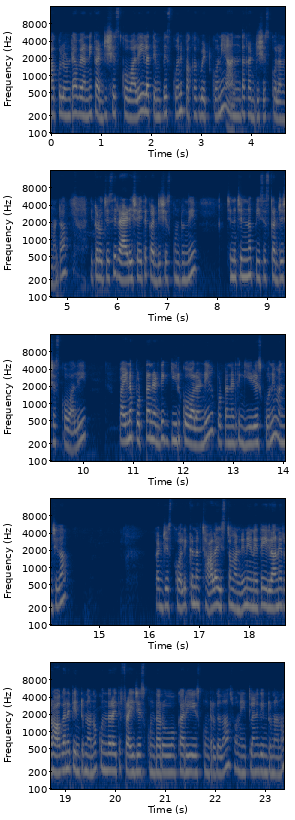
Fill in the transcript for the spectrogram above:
ఆకులు ఉంటే అవన్నీ కట్ చేసేసుకోవాలి. ఇలా తెంపేసుకొని పక్కకు పెట్టుకొని అంతా కట్ చేసేసుకోవాలన్నమాట. ఇక్కడ వచ్చేసి ర్యాడిష్ అయితే కట్ చేసేసుకుంటుంది. చిన్న చిన్న పీసెస్ కట్ చేసేసుకోవాలి. పైన పొట్ట అనేది గీరుకోవాలండి. పొట్ట అనేది గీరేసుకొని మంచిగా కట్ చేసుకోవాలి. ఇక్కడ నాకు చాలా ఇష్టం అండి నేనైతే ఇలానే రాగానే తింటున్నాను. కొందరు అయితే ఫ్రై చేసుకుంటారు కర్రీ చేసుకుంటారు కదా సో నేను ఇట్లానే తింటున్నాను.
